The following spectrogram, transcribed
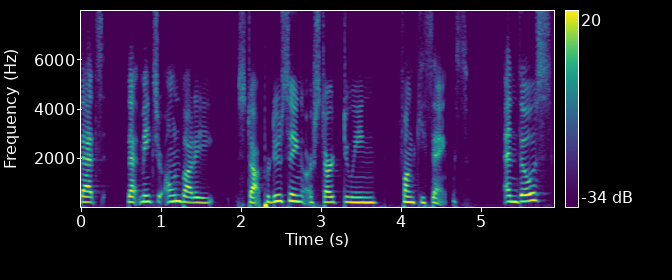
that's that makes your own body stop producing or start doing funky things. And those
